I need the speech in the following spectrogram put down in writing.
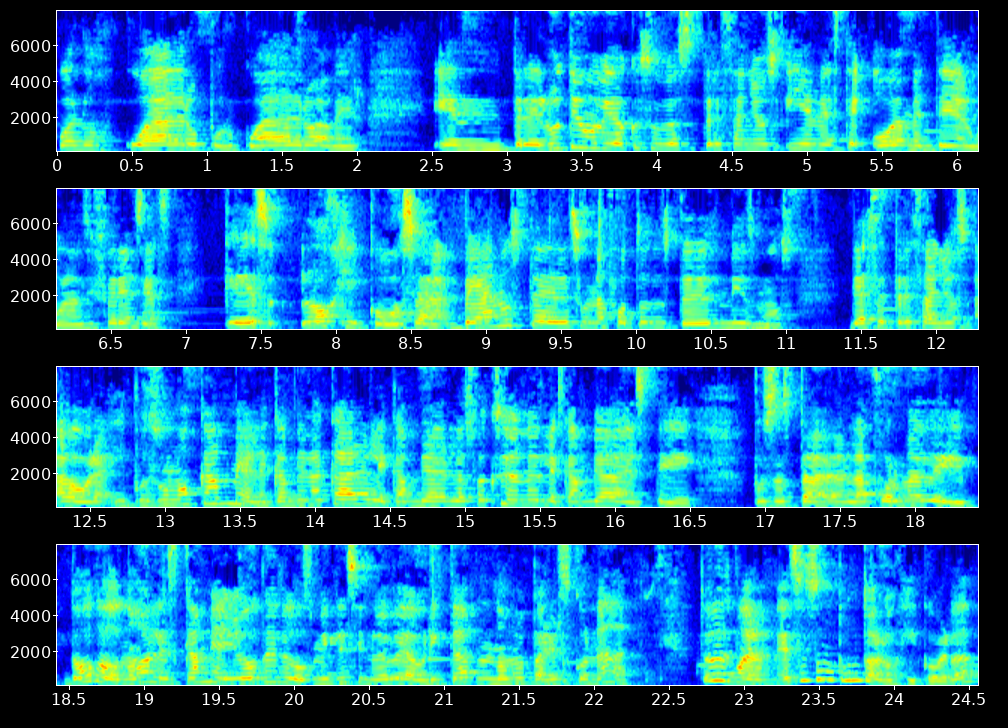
bueno, cuadro por cuadro, a ver, entre el último video que subió hace tres años y en este obviamente hay algunas diferencias, que es lógico, o sea, vean ustedes una foto de ustedes mismos de hace tres años ahora y pues uno cambia, le cambia la cara, le cambia las facciones, le cambia este, pues hasta la forma de todo, ¿no? Les cambia. Yo desde 2019 ahorita no me parezco nada. Entonces, bueno, ese es un punto lógico, ¿verdad?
